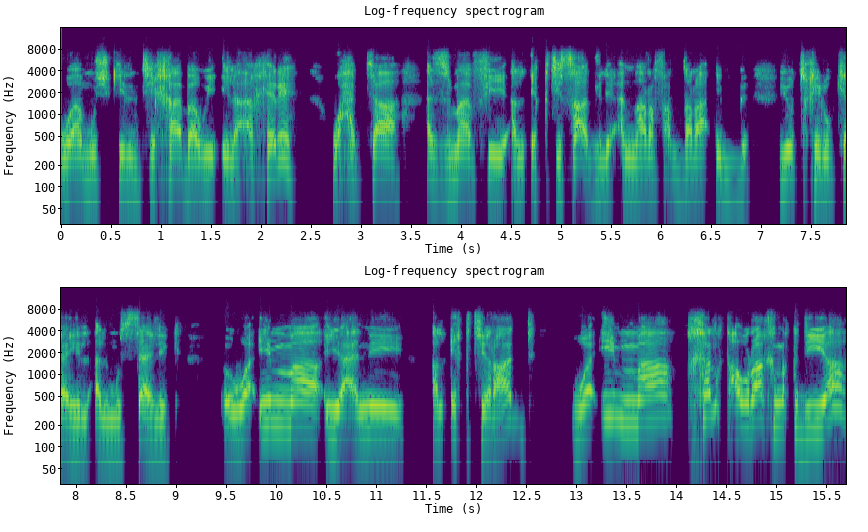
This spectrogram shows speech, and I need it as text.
ومشكل انتخابوي إلى آخره وحتى أزمة في الاقتصاد لأن رفع الضرائب يدخل كاهل المستهلك. وإما يعني الاقتراض وإما خلق أوراق نقدية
